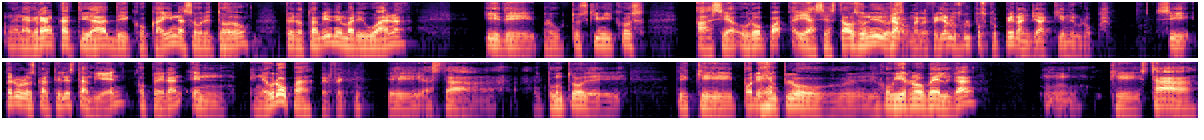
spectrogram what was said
una gran cantidad de cocaína sobre todo, pero también de marihuana y de productos químicos hacia Europa y hacia Estados Unidos. Claro, me refería a los grupos que operan ya aquí en Europa. Sí, pero los carteles también operan en, en Europa. Perfecto. Eh, hasta el punto de, de, que, por ejemplo, el gobierno belga, que está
